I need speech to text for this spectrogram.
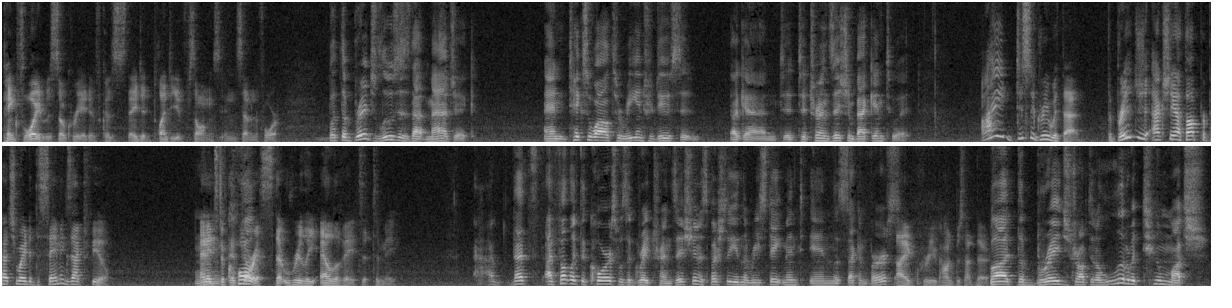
Pink Floyd was so creative because they did plenty of songs in seven four. but the bridge loses that magic, and takes a while to reintroduce it again to, to transition back into it. I disagree with that. The bridge actually I thought perpetuated the same exact feel. And it's Mm, the it felt- chorus that really elevates it to me. I, that's I felt like the chorus was a great transition, especially in the restatement in the second verse. I agree 100% there. But the bridge dropped it a little bit too much,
